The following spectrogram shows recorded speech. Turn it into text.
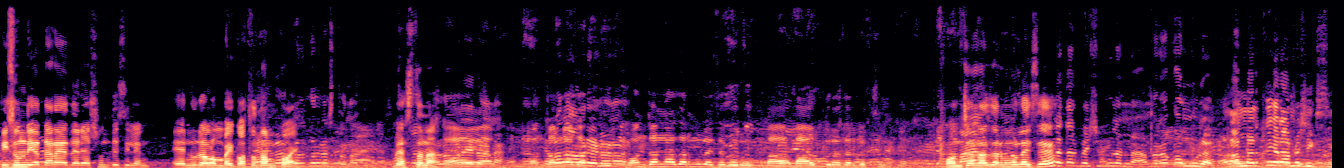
পিছন দিয়ে দাঁড়ায় দাঁড়ায় শুনতেছিলেন এ নুর আলম ভাই কত দাম কয়? ব্যস্ত না? পঞ্চান্ন হাজার মূল আছে গরু বাহাত্তর হাজার বেচছি। পঞ্চান্ন হাজার মূল আইছে বেশি মূল্য না আমরা কম মূল্য আপনার থেকে আমরা শিখছি।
